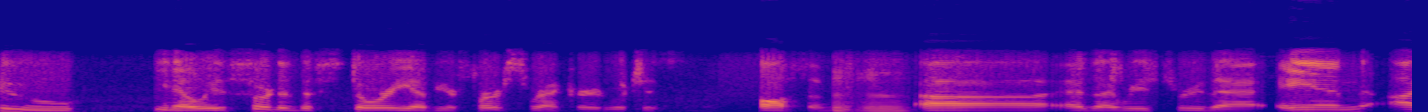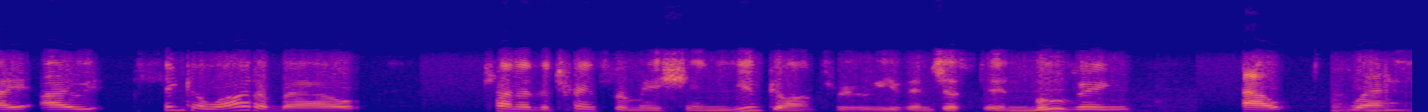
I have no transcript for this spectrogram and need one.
two, you know, is sort of the story of your first record, which is awesome. Mm-hmm. Uh, as I read through that, and I I think a lot about kind of the transformation you've gone through, even just in moving out mm-hmm. west,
